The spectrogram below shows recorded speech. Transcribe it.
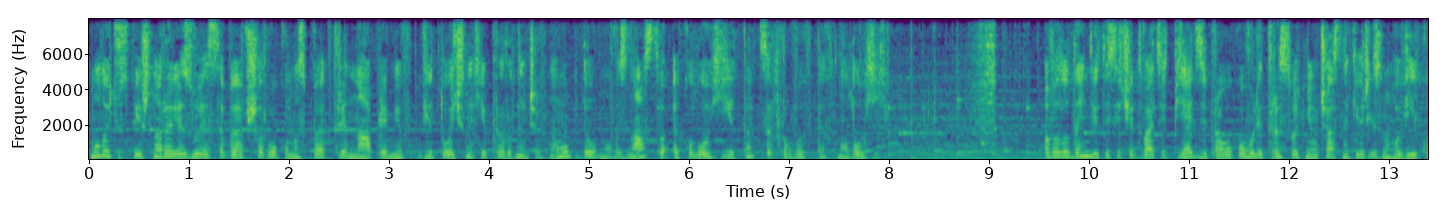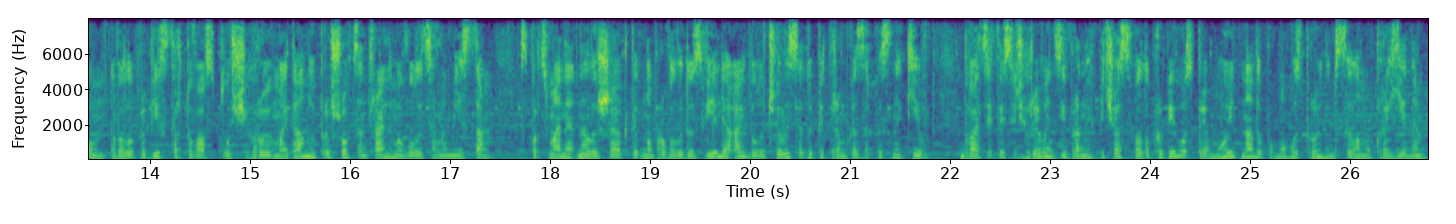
Молодь успішно реалізує себе в широкому спектрі напрямів від точних і природничих наук до мовознавства, екології та цифрових технологій. Велодень 2025 зібрав у Ковалі три сотні учасників різного віку. Велопробіг стартував з площі Героїв Майдану і пройшов центральними вулицями міста. Спортсмени не лише активно провели дозвілля, а й долучилися до підтримки захисників. 20 тисяч гривень, зібраних під час велопробігу, спрямують на допомогу Збройним силам України.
